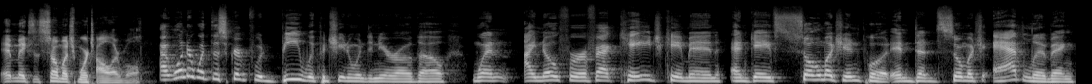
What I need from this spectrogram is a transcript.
it makes it so much more tolerable. I wonder what the script would be with Pacino and De Niro, though, when I know for a fact Cage came in and gave so much input and did so much ad libbing.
